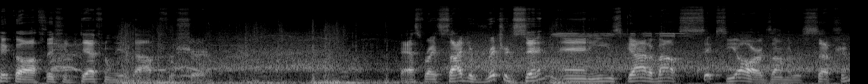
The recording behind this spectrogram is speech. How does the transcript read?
kickoff they should definitely adopt for sure. Pass right side to Richardson, and he's got about six yards on the reception.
